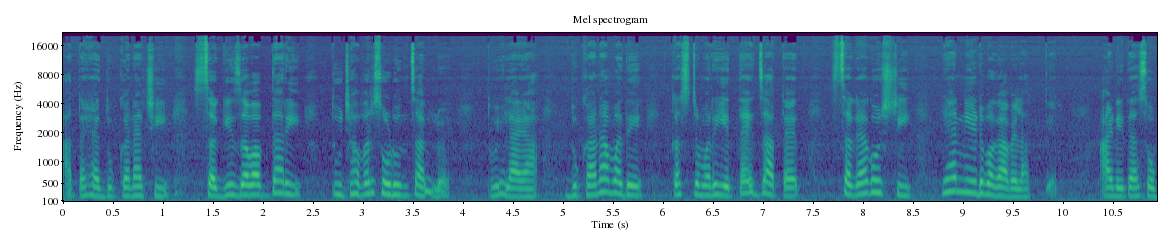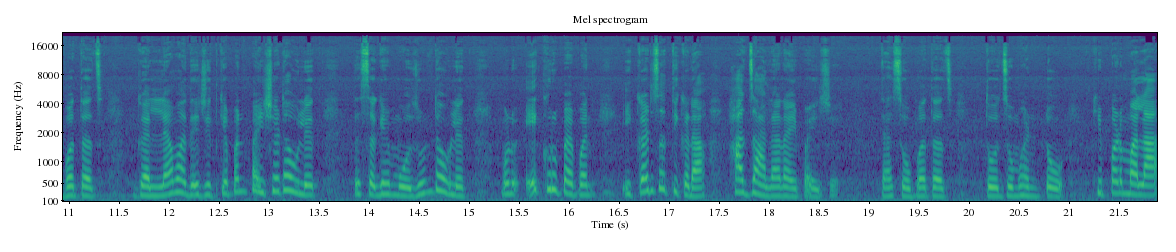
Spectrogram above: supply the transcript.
आता ह्या दुकानाची सगळी जबाबदारी तुझ्यावर सोडून चाललो आहे तुला या दुकानामध्ये कस्टमर येत आहेत जात आहेत सगळ्या गोष्टी ह्या नीट बघाव्या लागतील. आणि त्यासोबतच गल्ल्यामध्ये जितके पण पैसे ठेवलेत ते सगळे मोजून ठेवलेत म्हणून एक रुपया पण इकडचा तिकडा हा झाला नाही पाहिजे. त्यासोबतच तो जो म्हणतो की पण मला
